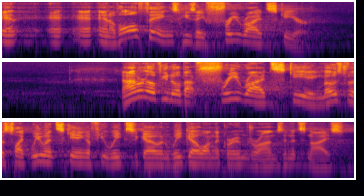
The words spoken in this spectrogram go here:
and, and, and of all things, he's a free ride skier. Now, I don't know if you know about free ride skiing. Most of us, like, we went skiing a few weeks ago and we go on the groomed runs and it's nice.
